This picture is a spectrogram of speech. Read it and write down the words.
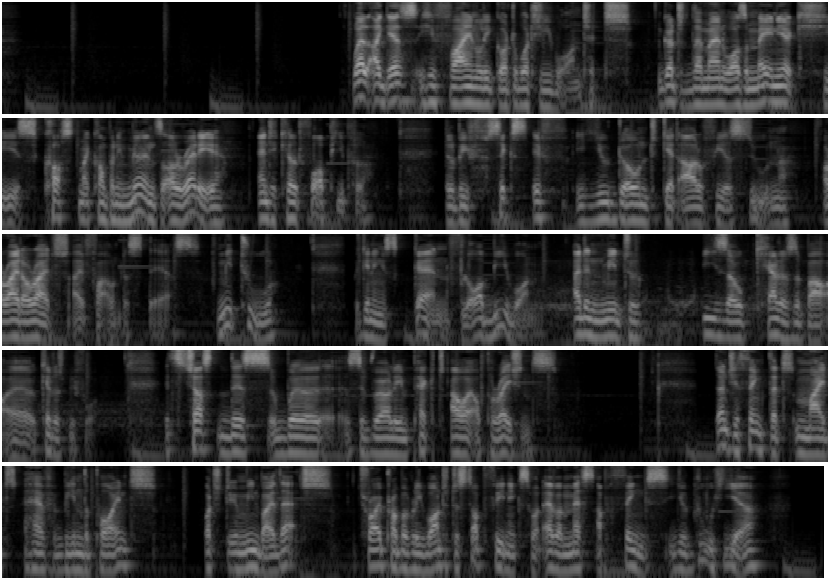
Well, I guess he finally got what he wanted. Good, the man was a maniac. He's cost my company millions already. And he killed four people. It'll be six if you don't get out of here soon. Alright, alright, I found the stairs. Me too. Beginning scan, floor B1. I didn't mean to be so careless about uh, careless before. It's just this will severely impact our operations. Don't you think that might have been the point? What do you mean by that? Troy probably wanted to stop Phoenix, whatever messed up things you do here.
